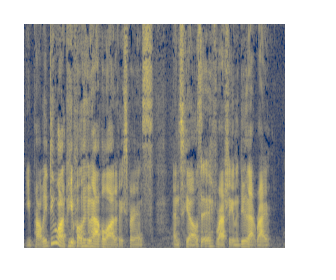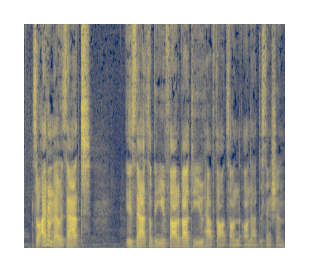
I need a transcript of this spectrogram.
you probably do want people who have a lot of experience and skills if we're actually going to do that right. So I don't know. Is that is that something you've thought about? Do you have thoughts on on that distinction?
